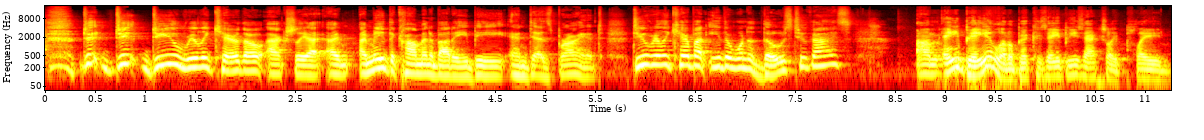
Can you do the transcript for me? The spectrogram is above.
Do, do, do you really care though? Actually, I, I I made the comment about AB and Dez Bryant. Do you really care about either one of those two guys? Um, AB a little bit because AB's actually played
